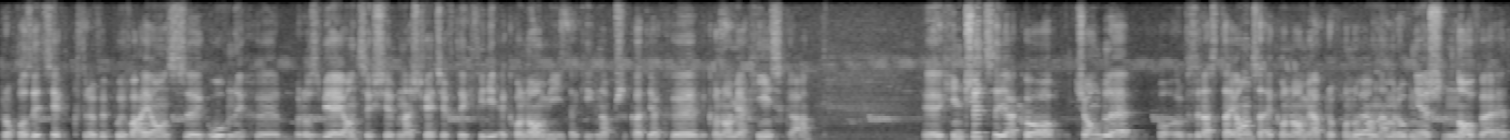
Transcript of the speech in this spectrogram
propozycje, które wypływają z głównych e, rozwijających się na świecie w tej chwili ekonomii, takich na przykład jak ekonomia chińska. Chińczycy jako ciągle wzrastająca ekonomia proponują nam również nowe,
